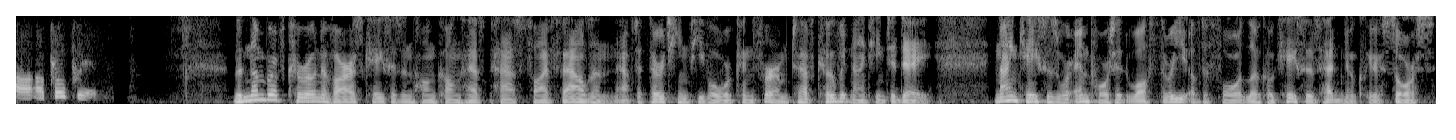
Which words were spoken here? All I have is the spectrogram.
are appropriate. The number of coronavirus cases in Hong Kong has passed 5,000 after 13 people were confirmed to have COVID 19 today. Nine cases were imported, while three of the four local cases had no clear source.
